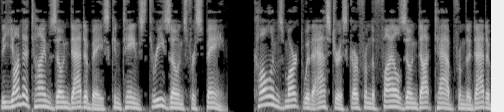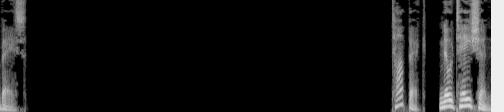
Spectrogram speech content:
The IANA Time Zone Database contains three zones for Spain. Columns marked with asterisk are from the FileZone.tab from the database. Topic Notation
